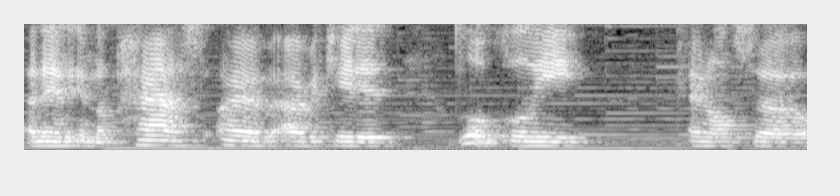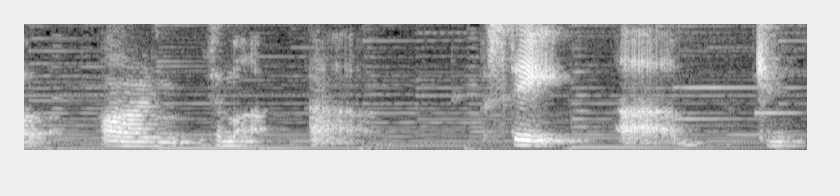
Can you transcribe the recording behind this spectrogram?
And then in the past, I have advocated locally and also on some uh, state um, con-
